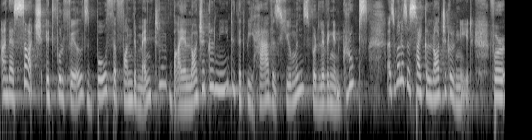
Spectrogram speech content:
And as such, it fulfills both the fundamental biological need that we have as humans for living in groups, as well as a psychological need for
